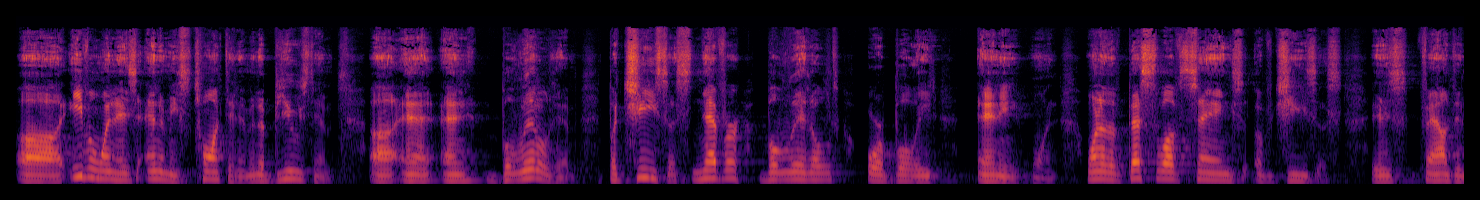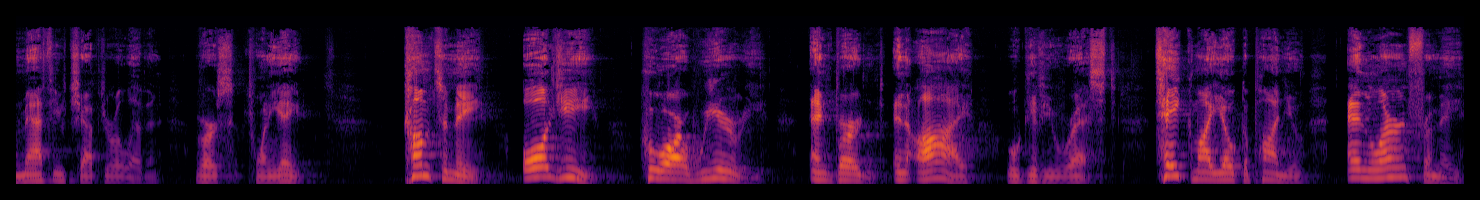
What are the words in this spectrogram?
uh, even when his enemies taunted him and abused him uh, and, and belittled him. But Jesus never belittled or bullied anyone. One of the best loved sayings of Jesus is found in Matthew chapter 11, verse 28. Come to me, all ye who are weary and burdened, and I will give you rest. Take my yoke upon you and learn from me,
